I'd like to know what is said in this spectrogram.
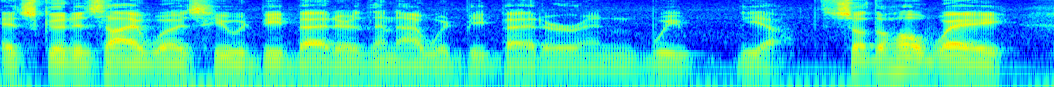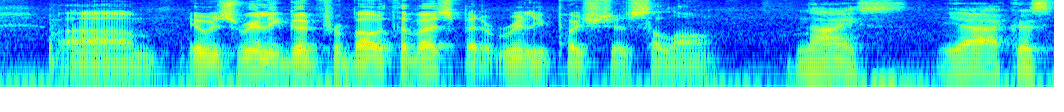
as good as I was, he would be better than I would be better. And we, yeah. So the whole way, um, it was really good for both of us, but it really pushed us along. Nice. Yeah, because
